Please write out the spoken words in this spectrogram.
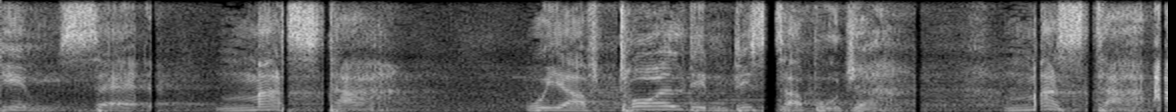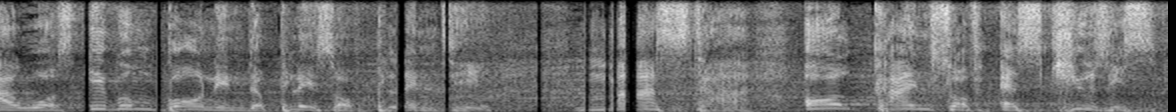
him said, Master, we have toiled in this Abuja. Master, I was even born in the place of plenty. Master, all kinds of excuses.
